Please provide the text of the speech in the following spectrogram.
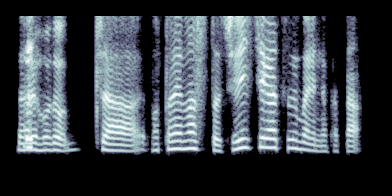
なるほど。じゃあ、まとめますと、11月生まれの方、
